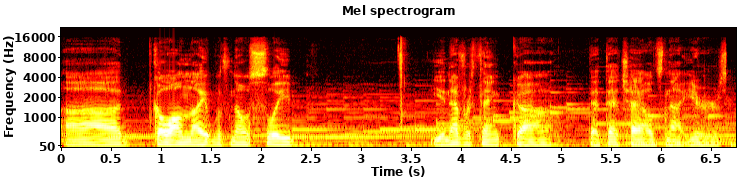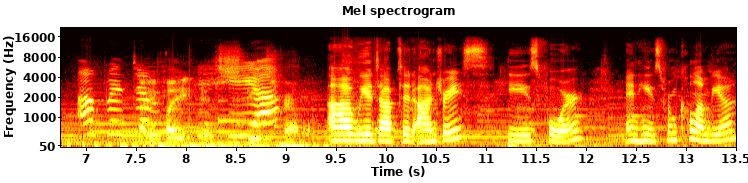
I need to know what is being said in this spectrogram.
uh, go all night with no sleep, you never think uh, that that child's not yours. How do you play? It's speed Scrabble. Uh, we adopted Andres. He's four, and he's from Colombia,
